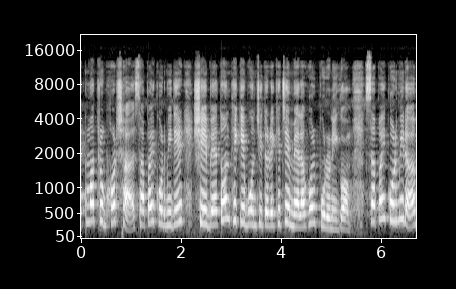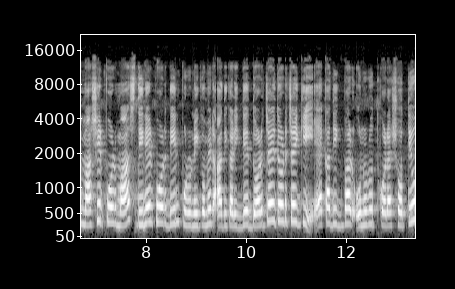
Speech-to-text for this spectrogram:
একমাত্র ভরসা সাফাই কর্মীদের, সে বেতন থেকে বঞ্চিত রেখেছে মেলাঘর পুর নিগম সাফাই কর্মীরা মাসের পর মাস, দিনের পর দিন পুর নিগমের আধিকারিকদের দরজায় দরজায় গিয়ে একাধিকবার অনুরোধ করা সত্ত্বেও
